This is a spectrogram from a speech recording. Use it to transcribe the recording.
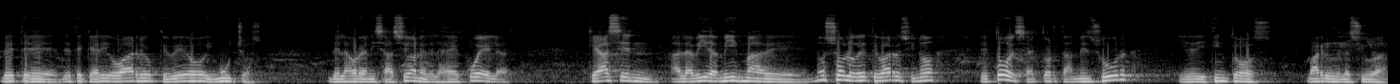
de este, de este querido barrio que veo y muchos, de las organizaciones, de las escuelas, que hacen a la vida misma de no solo de este barrio, sino de todo el sector también sur y de distintos barrios de la ciudad.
